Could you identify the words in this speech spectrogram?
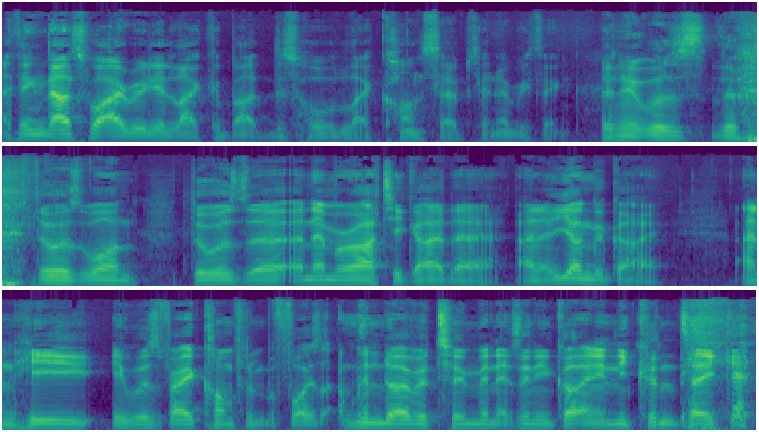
I think that's what I really like about this whole like concept and everything. And it was there was one. There was a, an Emirati guy there and a younger guy. And he, he was very confident before. He's like, I'm going to do over two minutes. And he got in and he couldn't take it.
